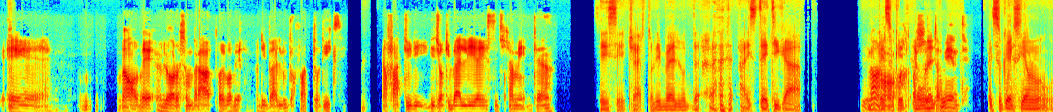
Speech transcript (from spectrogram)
e no, vabbè, loro sono bravi, poi vabbè, Libellud ha fatto Dixie, ha fatti di, di giochi belli esteticamente, eh. Sì, sì, certo, Libellud ha estetica. No, penso, no, che assolutamente. penso che sia uno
